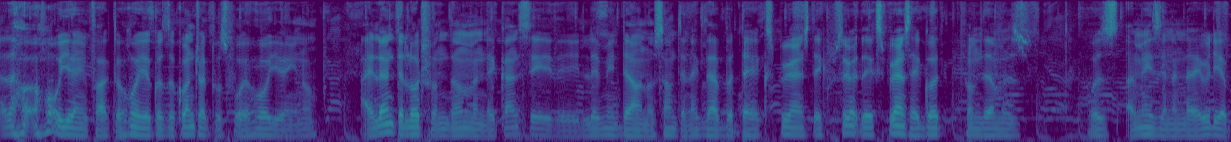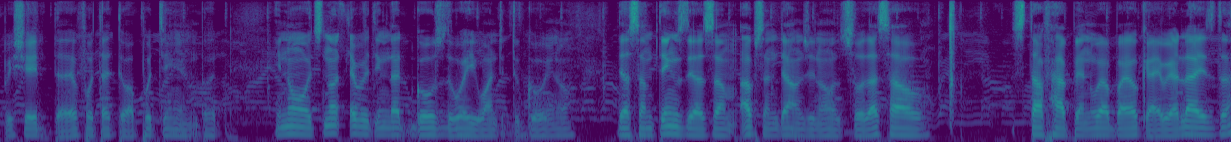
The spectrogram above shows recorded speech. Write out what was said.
a whole year. In fact, a whole year because the contract was for a whole year. You know, I learned a lot from them, and I can't say they let me down or something like that. But the experience, the experience, the experience I got from them is was amazing, and I really appreciate the effort that they were putting in. But you know, it's not everything that goes the way you want it to go. You know, there are some things, there are some ups and downs. You know, so that's how stuff happened whereby okay i realized uh,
